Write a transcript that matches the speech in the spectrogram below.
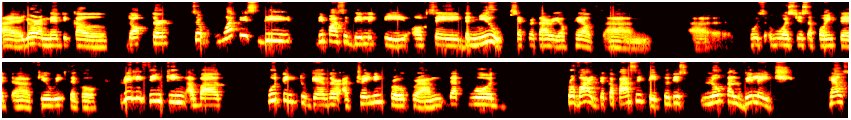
uh, you're a medical doctor. So, what is the the possibility of, say, the new Secretary of Health, um, uh, who was just appointed a few weeks ago, really thinking about putting together a training program that would provide the capacity to these local village health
